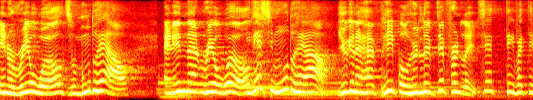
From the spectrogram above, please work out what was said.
in a real world, no mundo real. and in that real E world, nesse mundo real, you're going to have people who live differently. você tem, vai ter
